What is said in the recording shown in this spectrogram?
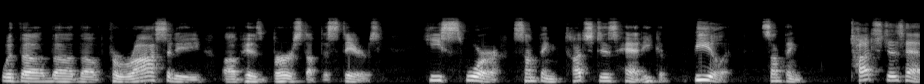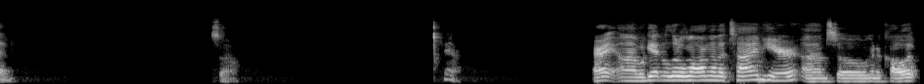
with the, the, the ferocity of his burst up the stairs. He swore something touched his head. He could feel it. Something touched his head. So, yeah. All right, uh, we're getting a little long on the time here, um, so we're going to call it.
